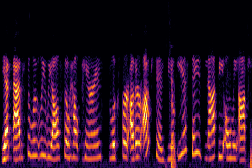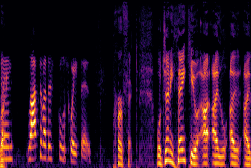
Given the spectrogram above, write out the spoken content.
Yep, absolutely. We also help parents look for other options. You know, ESA is not the only option. Right. Lots of other school choices. Perfect. Well, Jenny, thank you. I I I,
